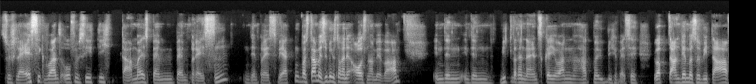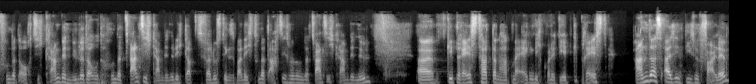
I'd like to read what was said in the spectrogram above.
so schleißig waren es offensichtlich damals beim, beim Pressen in den Presswerken, was damals übrigens noch eine Ausnahme war. In den, in den mittleren 90er Jahren hat man üblicherweise, überhaupt dann, wenn man so wie da auf 180 Gramm Vinyl oder, oder 120 Gramm Vinyl, ich glaube, das war lustig, es war nicht 180, sondern 120 Gramm Vinyl, äh, gepresst hat, dann hat man eigentlich Qualität gepresst. Anders als in diesem Falle.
